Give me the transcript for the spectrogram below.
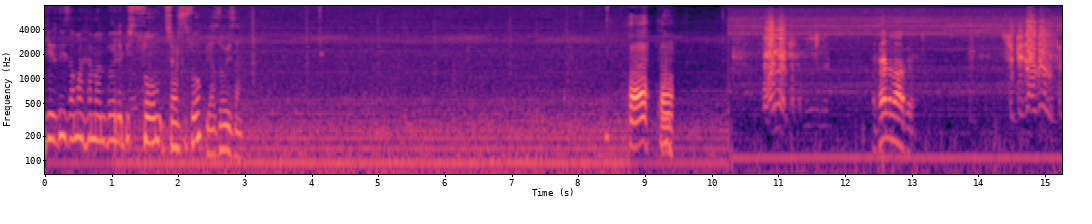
girdiği zaman hemen böyle bir soğum, dışarısı soğuk biraz o yüzden. Ha tamam. Muhammed Efendim abi, sürprize hazır mısın?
